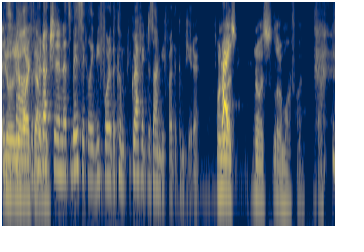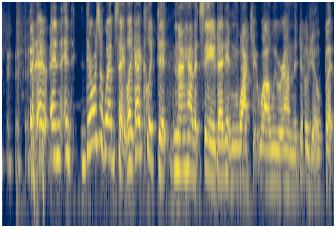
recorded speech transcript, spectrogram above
it's You'll- you'll about like the that one. production. It's basically before the com- graphic design before the computer. One Right. was one was a little more fun. But, uh, and and there was a website. Like I clicked it and I have it saved. I didn't watch it while we were on the dojo, but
